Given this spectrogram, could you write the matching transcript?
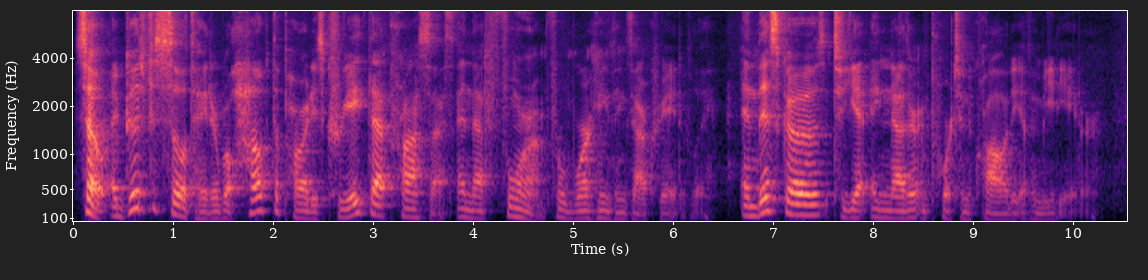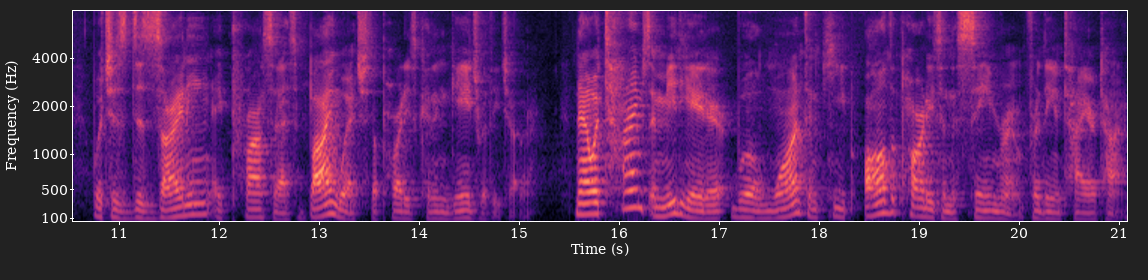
So a good facilitator will help the parties create that process and that forum for working things out creatively. And this goes to yet another important quality of a mediator, which is designing a process by which the parties can engage with each other. Now, at times, a mediator will want and keep all the parties in the same room for the entire time.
